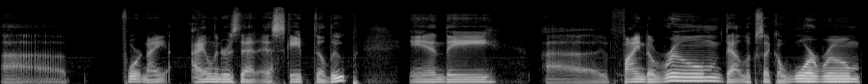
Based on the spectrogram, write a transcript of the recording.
uh fortnite islanders that escaped the loop. And they uh, find a room that looks like a war room,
